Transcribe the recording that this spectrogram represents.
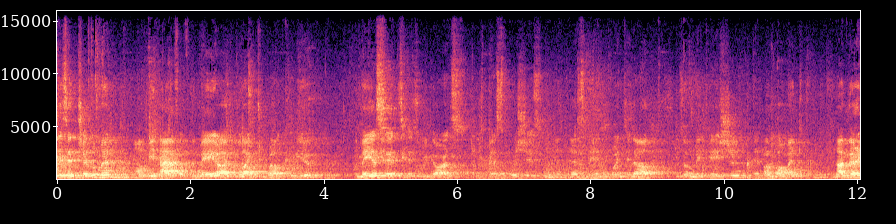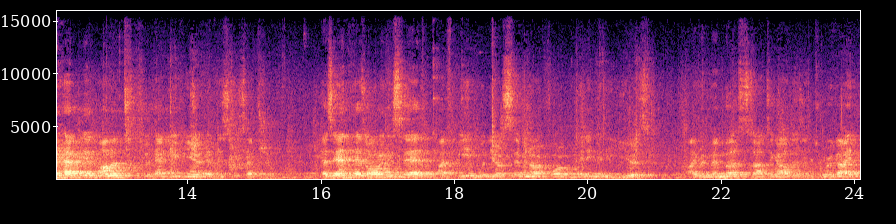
Ladies and gentlemen, on behalf of the mayor, I would like to welcome you. The mayor sends his regards, his best wishes, and as Anne pointed out, he's on vacation at the moment. And I'm very happy and honored to have you here at this reception. As Anne has already said, I've been with your seminar for many, many years. I remember starting out as a tour guide,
